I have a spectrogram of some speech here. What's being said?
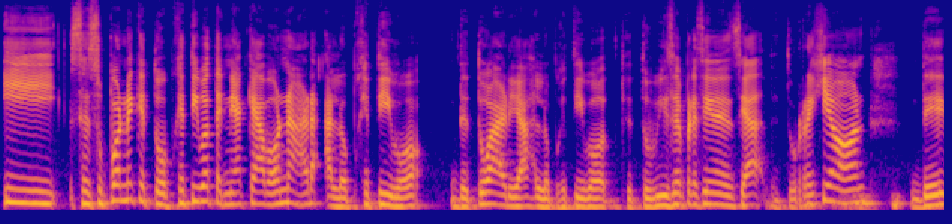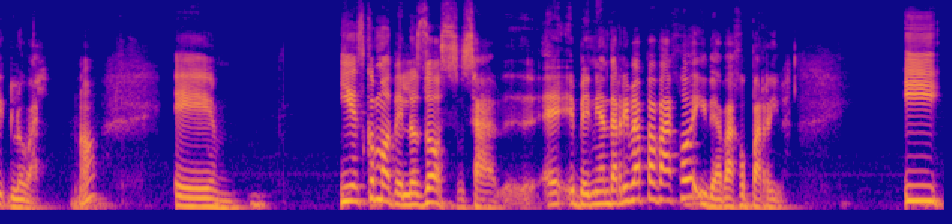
y se supone que tu objetivo tenía que abonar al objetivo de tu área, al objetivo de tu vicepresidencia, de tu región, de global, ¿no? Eh, y es como de los dos, o sea, eh, venían de arriba para abajo y de abajo para arriba. Y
